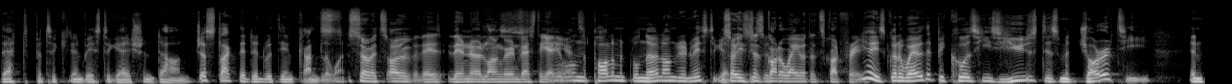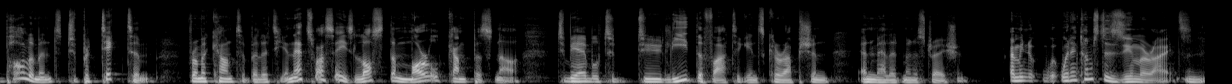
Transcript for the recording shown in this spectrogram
that particular investigation down, just like they did with the Nkandla one. So it's over. They're, they're no longer investigating will- it. the parliament will no longer investigate. So he's just got away with it scot free. yeah, he's got away with it because he's used his majority in Parliament to protect him from accountability. And that's why I say he's lost the moral compass now to be able to, to lead the fight against corruption and maladministration. I mean, w- when it comes to Zuma rights, Mm.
